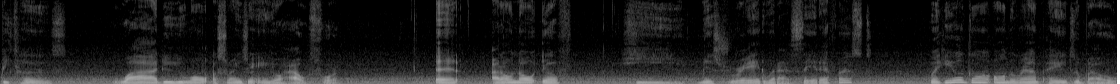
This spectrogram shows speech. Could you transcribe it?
Because why do you want a stranger in your house for? And I don't know if he misread what I said at first, but he'll go on a rampage about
